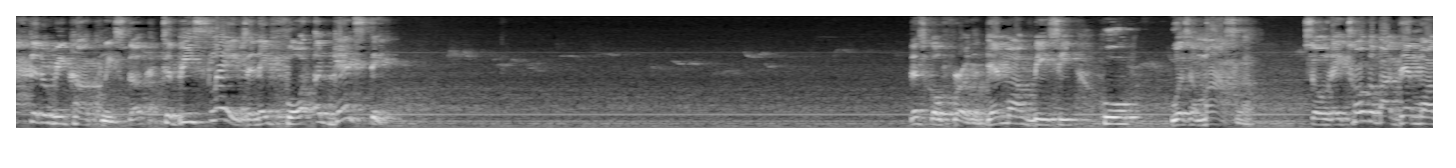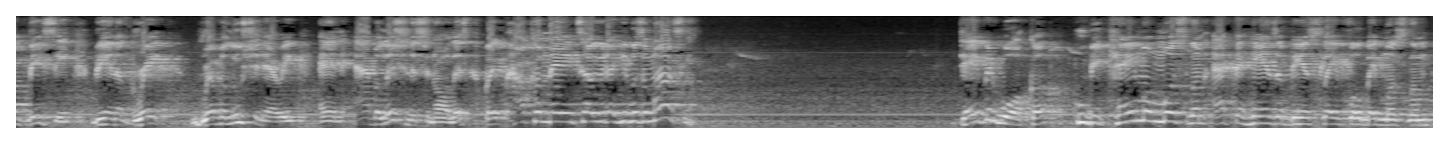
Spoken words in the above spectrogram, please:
after the Reconquista to be slaves, and they fought against it. Let's go further. Denmark Vesey, who was a Muslim. So they talk about Denmark Vesey being a great revolutionary and abolitionist and all this, but how come they didn't tell you that he was a Muslim? David Walker, who became a Muslim at the hands of the enslaved Fulbe Muslim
